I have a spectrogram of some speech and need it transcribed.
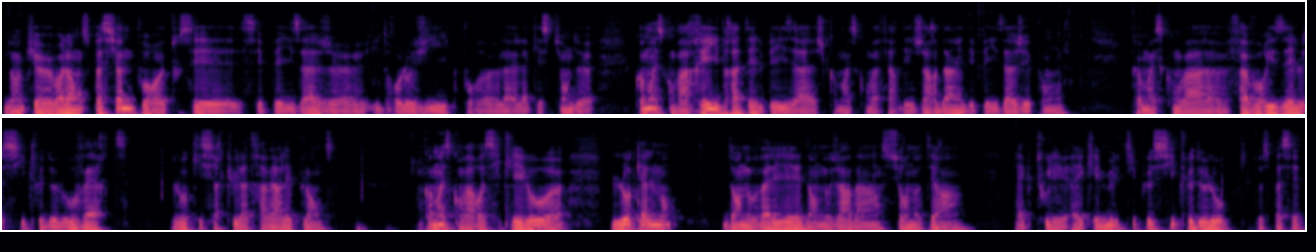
Donc euh, voilà, on se passionne pour euh, tous ces, paysages hydrologiques, pour la, la, question de comment est-ce qu'on va réhydrater le paysage, comment est-ce qu'on va faire des jardins et des paysages éponges, comment est-ce qu'on va favoriser le cycle de l'eau verte, l'eau qui circule à travers les plantes, comment est-ce qu'on va recycler l'eau localement dans nos vallées, dans nos jardins, sur nos terrains, avec, tous les, avec les multiples cycles de l'eau qui, peut se passer,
